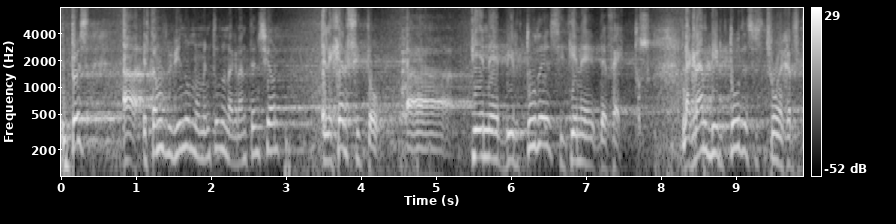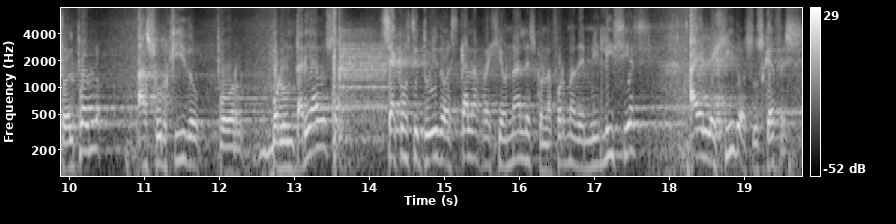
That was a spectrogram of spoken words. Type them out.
Entonces, ah, estamos viviendo un momento de una gran tensión. El ejército... Ah, tiene virtudes y tiene defectos. La gran virtud es un ejército del pueblo, ha surgido por voluntariados, se ha constituido a escalas regionales con la forma de milicias, ha elegido a sus jefes,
